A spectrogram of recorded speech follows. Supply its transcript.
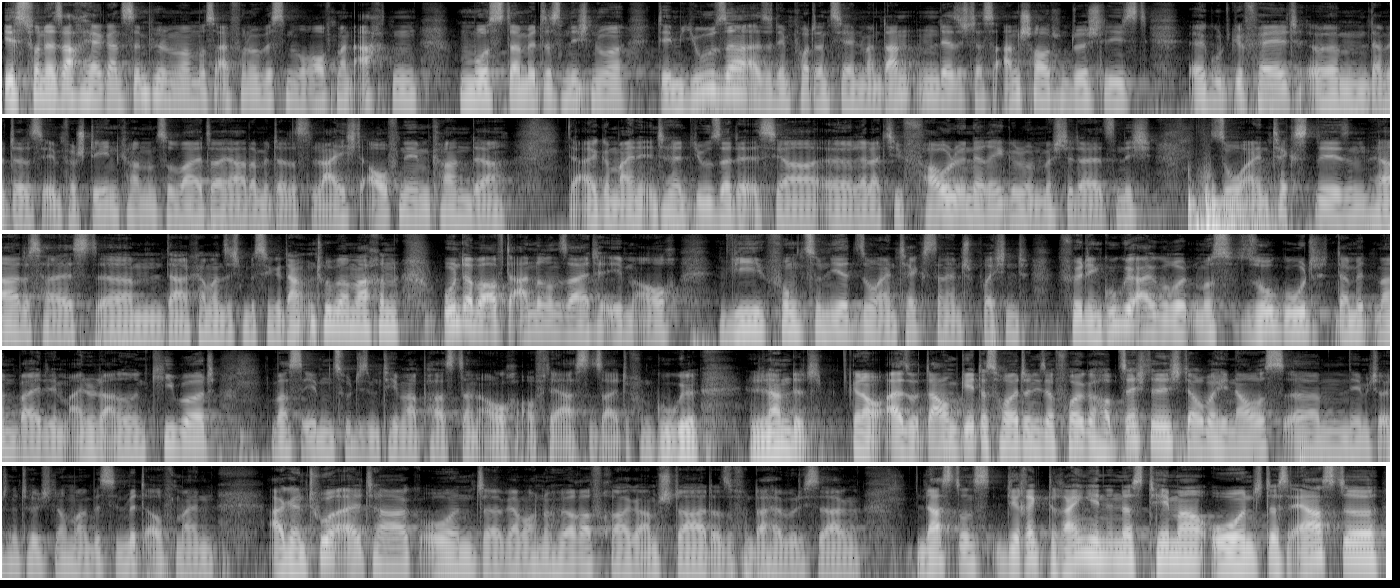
Ist von der Sache her ganz simpel, man muss einfach nur wissen, worauf man achten muss, damit es nicht nur dem User, also dem potenziellen Mandanten, der sich das anschaut und durchliest, äh, gut gefällt, ähm, damit er das eben verstehen kann und so weiter, ja, damit er das leicht aufnehmen kann. Der, der allgemeine Internet-User, der ist ja äh, relativ faul in der Regel und möchte da jetzt nicht so einen Text lesen, ja, das heißt, ähm, da kann man sich ein bisschen Gedanken drüber machen und aber auf der anderen Seite eben auch, wie funktioniert so ein Text dann entsprechend für den Google-Algorithmus, Algorithmus so gut, damit man bei dem ein oder anderen Keyword, was eben zu diesem Thema passt, dann auch auf der ersten Seite von Google landet. Genau, also darum geht es heute in dieser Folge hauptsächlich. Darüber hinaus ähm, nehme ich euch natürlich noch mal ein bisschen mit auf meinen Agenturalltag und äh, wir haben auch eine Hörerfrage am Start. Also von daher würde ich sagen, lasst uns direkt reingehen in das Thema und das erste,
